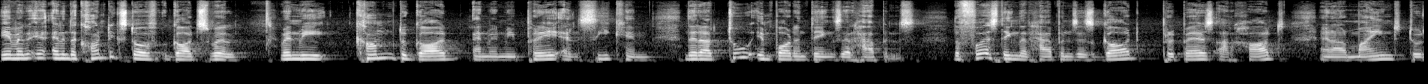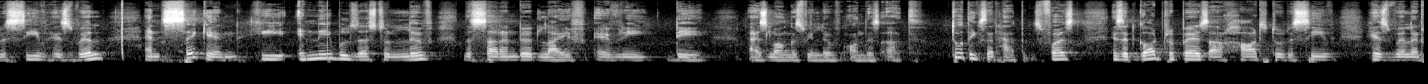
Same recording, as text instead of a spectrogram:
Even, and in the context of God's will, when we come to God and when we pray and seek Him, there are two important things that happens. The first thing that happens is God prepares our heart and our mind to receive His will. And second, He enables us to live the surrendered life every day as long as we live on this earth. Two things that happens. First is that God prepares our heart to receive His will and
